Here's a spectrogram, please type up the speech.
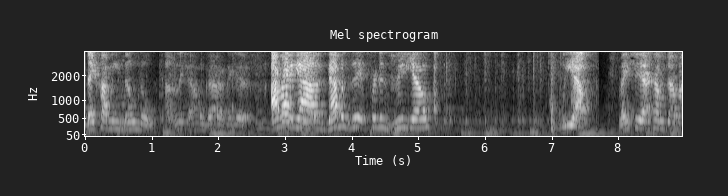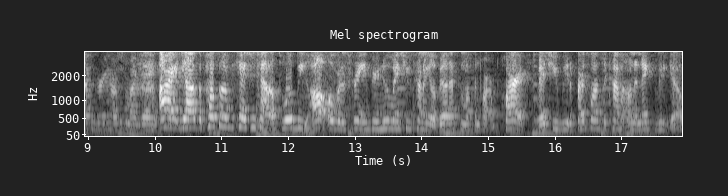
They call me no no. Oh, nigga, oh God, nigga. All right, y'all. That was it for this video. We out. Make sure y'all comment y'all black and green hearts for my game. All right, y'all. The post notification channels will be all over the screen. If you're new, make sure you turn on your bell. That's the most important part. Make sure you be the first ones to comment on the next video.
